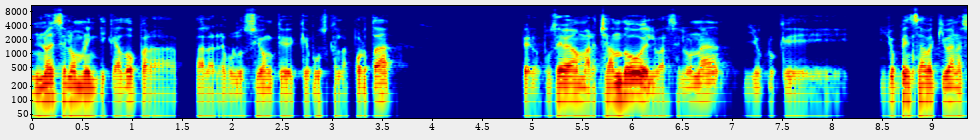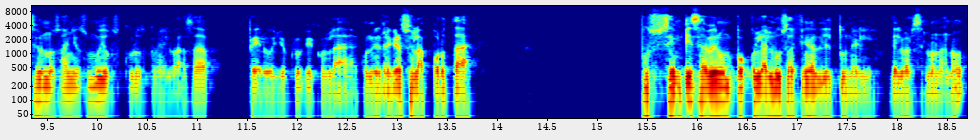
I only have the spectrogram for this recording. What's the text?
no es el hombre indicado para, para la revolución que, busca la porta. Pero pues se va marchando el Barcelona. Yo creo que yo pensaba que iban a ser unos años muy oscuros con el Barça, pero yo creo que con, la, con el regreso de la porta, pues se empieza a ver un poco la luz al final del túnel del Barcelona, ¿no?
